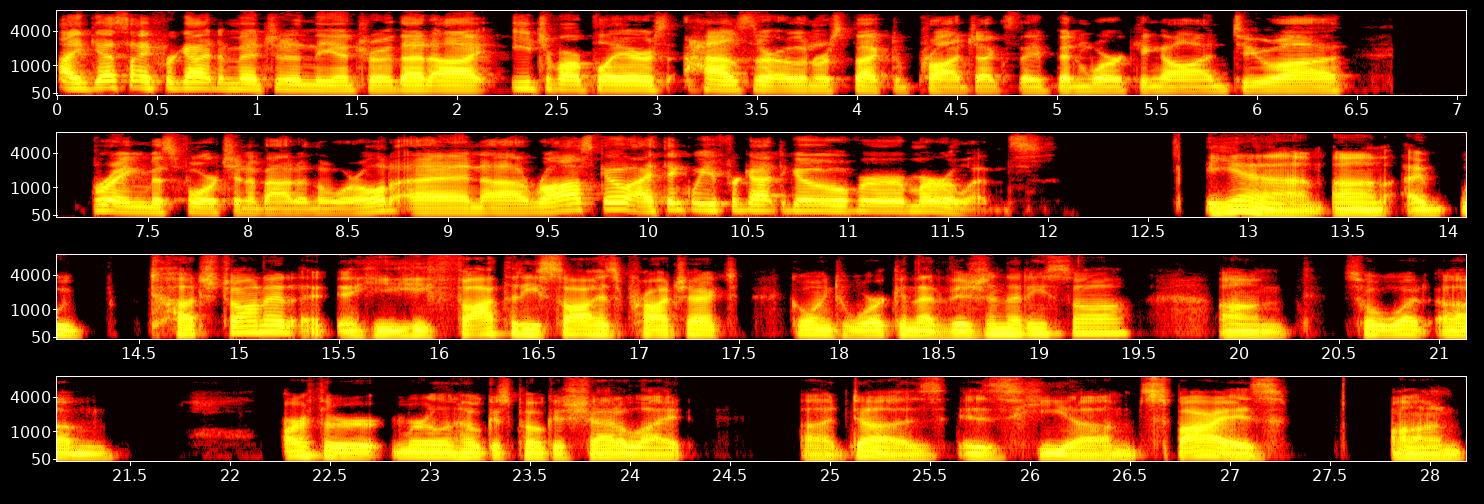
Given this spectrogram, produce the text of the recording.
I guess I forgot to mention in the intro that uh, each of our players has their own respective projects they've been working on to uh, bring misfortune about in the world. And uh, Roscoe, I think we forgot to go over Merlin's. Yeah, um, I we touched on it. He he thought that he saw his project going to work in that vision that he saw. Um, so what um, Arthur Merlin Hocus Pocus Shadowlight uh, does is he um, spies on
